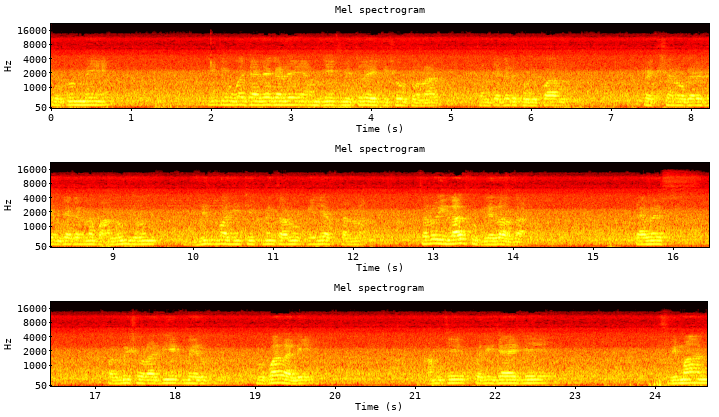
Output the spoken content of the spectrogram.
शेवटून मी एक योगाचार्याकडे आमचे एक मित्र आहे किशोर सोनार. त्यांच्याकडे थोडीफार प्रेक्षण वगैरे त्यांच्याकडनं बांधून घेऊन हीच माझी ट्रीटमेंट चालू केली असताना सर्व इलाज तुटलेला होता. त्यावेळेस परमेश्वराची एक मेर कृपा झाली. आमचे परिचयाचे श्रीमान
